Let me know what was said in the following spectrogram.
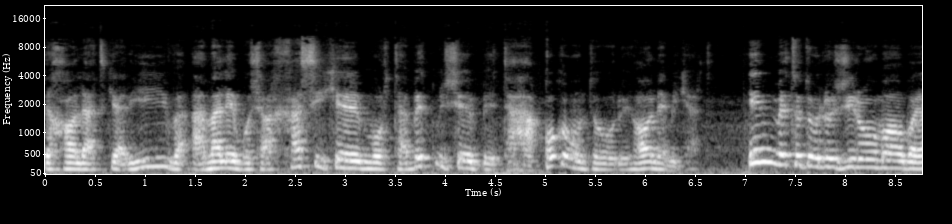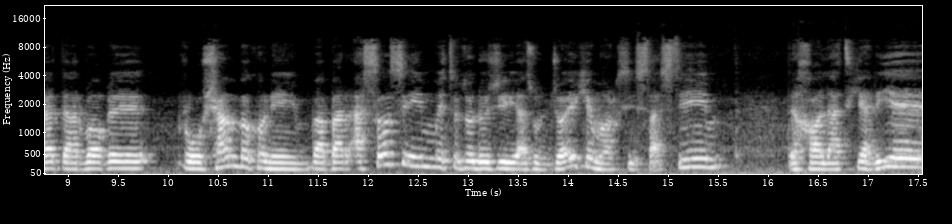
دخالتگری و عمل مشخصی که مرتبط میشه به تحقق اون تئوری ها نمی‌کرد. این متدولوژی رو ما باید در واقع روشن بکنیم و بر اساس این متدولوژی از اونجایی که مارکسیست هستیم دخالتگری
